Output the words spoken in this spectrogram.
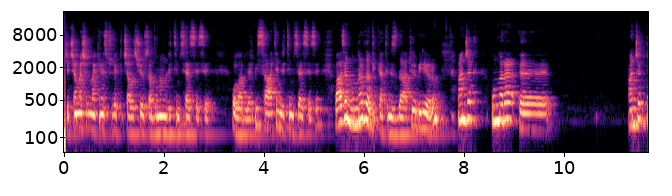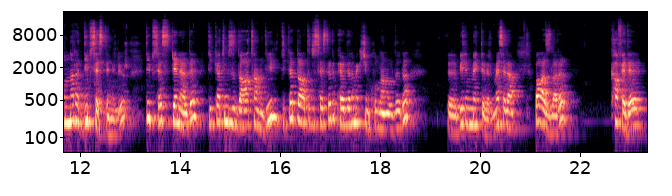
İşte çamaşır makinesi sürekli çalışıyorsa bunun ritimsel sesi olabilir. Bir saatin ritimsel sesi. Bazen bunlar da dikkatinizi dağıtıyor biliyorum. Ancak bunlara e, ancak bunlara dip ses deniliyor. Dip ses genelde dikkatimizi dağıtan değil, dikkat dağıtıcı sesleri perdelemek için kullanıldığı da e, bilinmektedir. Mesela bazıları kafede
